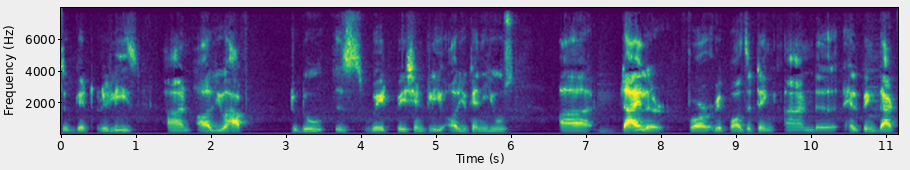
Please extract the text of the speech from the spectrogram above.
to get released and all you have to do is wait patiently or you can use a dialer for repositing and uh, helping that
